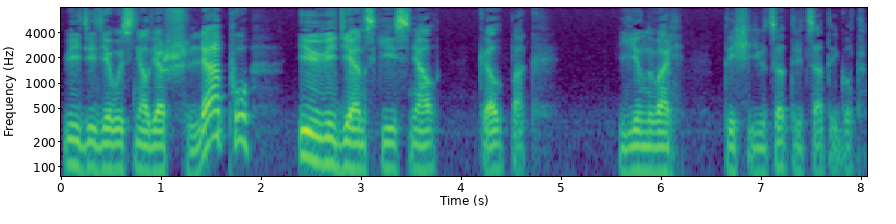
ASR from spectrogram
Видя деву, снял я шляпу, и Веденский снял колпак. Январь 1930 год.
